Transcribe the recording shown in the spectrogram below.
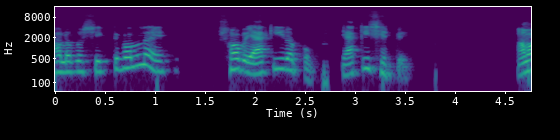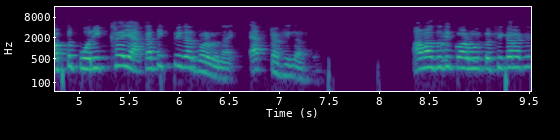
ভালো করে শিখতে পারলে সব একই রকম, একই শেপে আমার তো পরীক্ষায় একাধিক ফিগার পারবে না, একটা ফিগার আমার যদি কর্মরত ফিগার আসে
